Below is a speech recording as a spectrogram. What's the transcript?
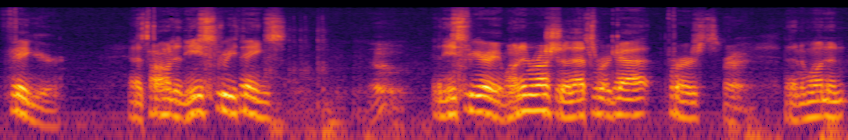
figure. And it's found in these three things, Oh, in these three areas. One in Russia, that's where it got first. right. Then the one in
